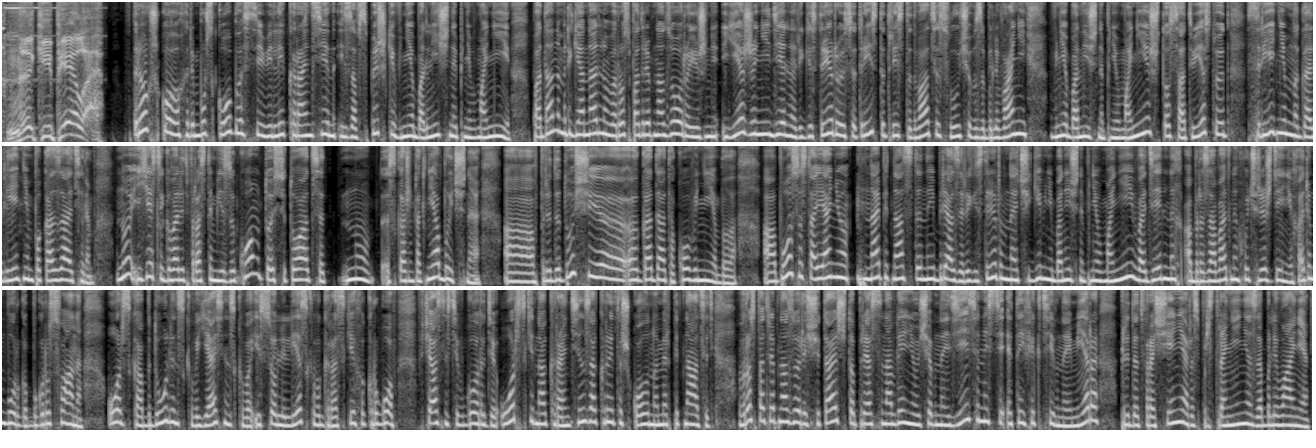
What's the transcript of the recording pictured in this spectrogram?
Накипело! В трех школах Оренбургской области ввели карантин из-за вспышки внебольничной пневмонии. По данным регионального Роспотребнадзора, еженедельно регистрируется 300-320 случаев заболеваний внебольничной пневмонии, что соответствует средним многолетним показателям. Но если говорить простым языком, то ситуация, ну, скажем так, необычная. А в предыдущие э, года такого не было. А по состоянию на 15 ноября зарегистрированы очаги внебольничной пневмонии в отдельных образованиях образовательных учреждениях Оренбурга, Бугурусвана, Орска, Абдулинского, Ясинского и Солилесского городских округов. В частности, в городе Орске на карантин закрыта школа номер 15. В Роспотребнадзоре считают, что приостановление учебной деятельности – это эффективная мера предотвращения распространения заболевания.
